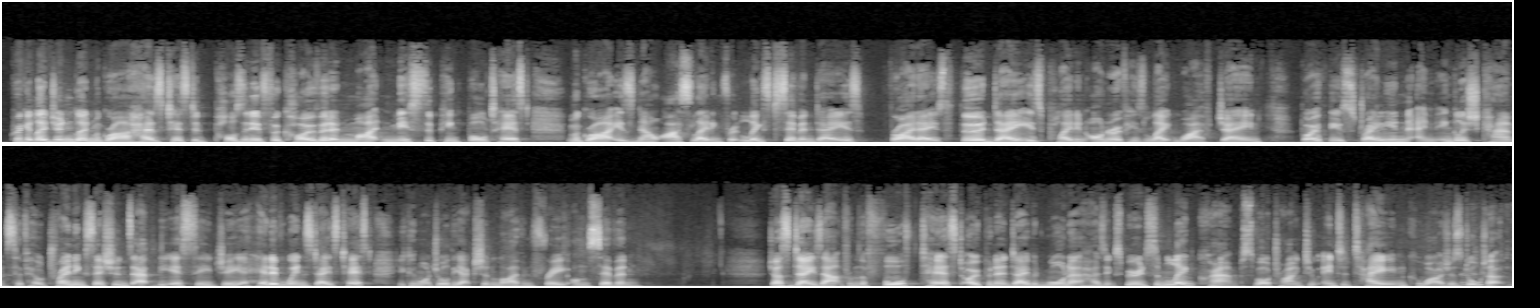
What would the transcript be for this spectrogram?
Cricket legend Glenn McGrath has tested positive for COVID and might miss the pink ball test. McGrath is now isolating for at least seven days. Friday's third day is played in honour of his late wife, Jane. Both the Australian and English camps have held training sessions at the SCG ahead of Wednesday's test. You can watch all the action live and free on 7. Just days out from the fourth test, opener David Warner has experienced some leg cramps while trying to entertain Khawaja's daughter.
